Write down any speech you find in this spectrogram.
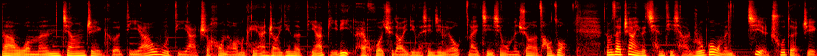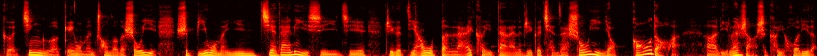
那我们将这个抵押物抵押之后呢，我们可以按照一定的抵押比例来获取到一定的现金流，来进行我们需要的操作。那么在这样一个前提下，如果我们借出的这个金额给我们创造的收益是比我们因借贷利息以及这个抵押物本来可以带来的这个潜在收益要高的话，啊，理论上是可以获利的。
